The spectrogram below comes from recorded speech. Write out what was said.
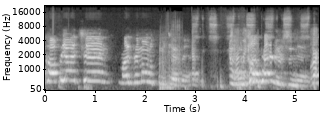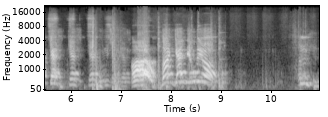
Kapıyı açın. Malzeme unuttum içeride. Sen de Vursan sen ölürsün ya. Burak gel gel gel vurmayacağım gel. Aa! Lan gel ne vuruyor? Hanım size.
